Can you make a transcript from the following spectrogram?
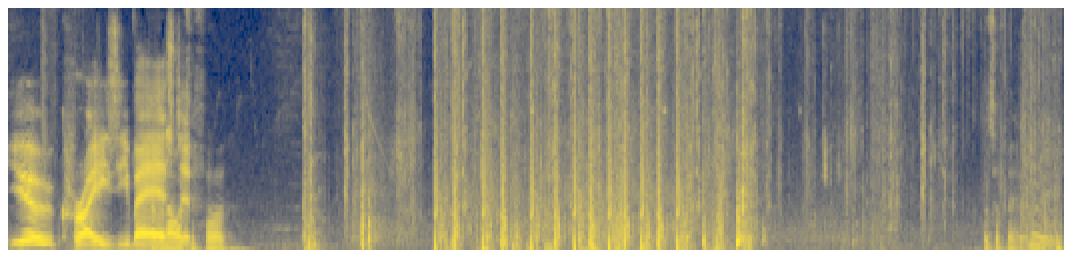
You crazy I don't know what you bastard. What's up ahead? Where are you?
